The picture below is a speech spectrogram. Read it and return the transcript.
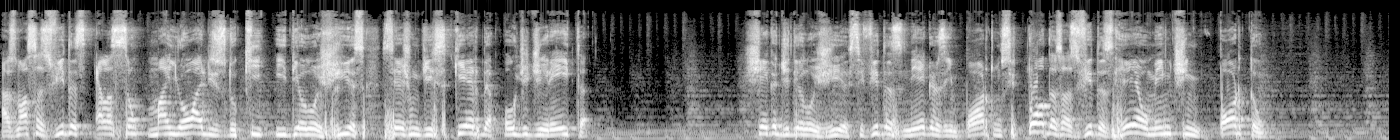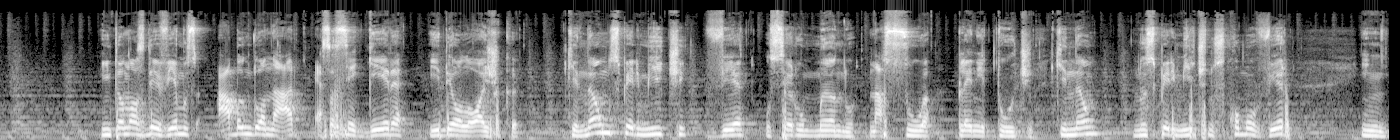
As nossas vidas elas são maiores do que ideologias, sejam de esquerda ou de direita. Chega de ideologia. Se vidas negras importam, se todas as vidas realmente importam, então nós devemos abandonar essa cegueira ideológica que não nos permite ver o ser humano na sua plenitude, que não nos permite nos comover em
